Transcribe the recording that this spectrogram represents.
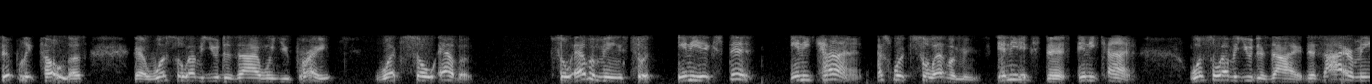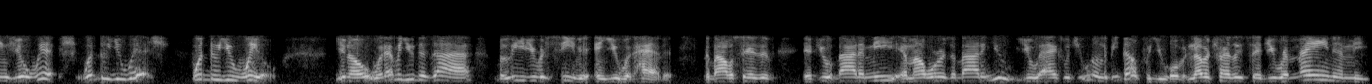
simply told us that whatsoever you desire when you pray, whatsoever, soever means to any extent, any kind. That's what soever means. Any extent, any kind. Whatsoever you desire. Desire means your wish. What do you wish? What do you will? You know, whatever you desire, believe you receive it and you would have it. The Bible says if if you abide in me and my words abide in you, you ask what you will to be done for you. Or another translation said you remain in me.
